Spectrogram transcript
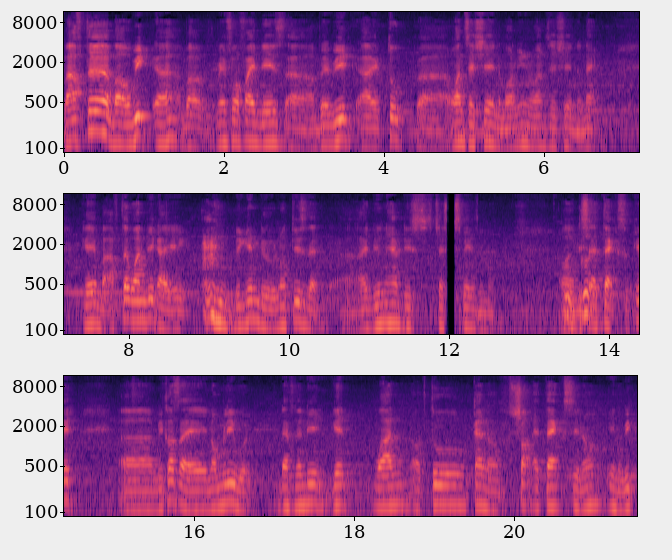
But after about a week, uh, about maybe four or five days, uh, a week, I took uh, one session in the morning one session in the night. Okay, but after one week, I begin to notice that uh, I didn't have this chest pain anymore or Good, these attacks. Okay, uh, because I normally would definitely get one or two kind of short attacks, you know, in a week.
